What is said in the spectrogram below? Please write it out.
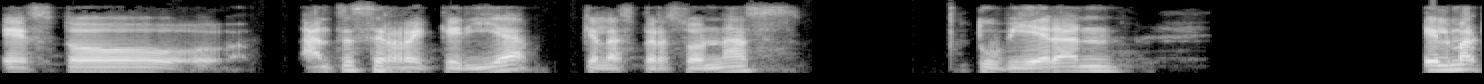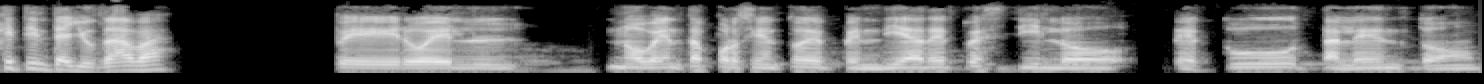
esto antes se requería que las personas tuvieran, el marketing te ayudaba, pero el 90% dependía de tu estilo, de tu talento,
